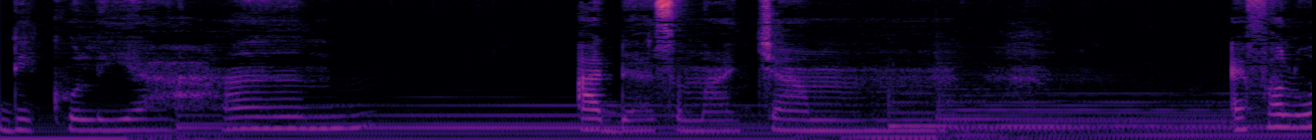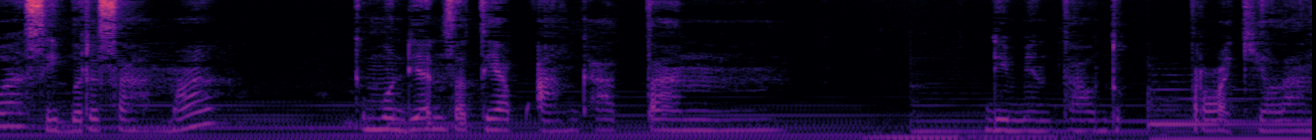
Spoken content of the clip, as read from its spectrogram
di kuliahan ada semacam evaluasi bersama. Kemudian setiap angkatan diminta untuk perwakilan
